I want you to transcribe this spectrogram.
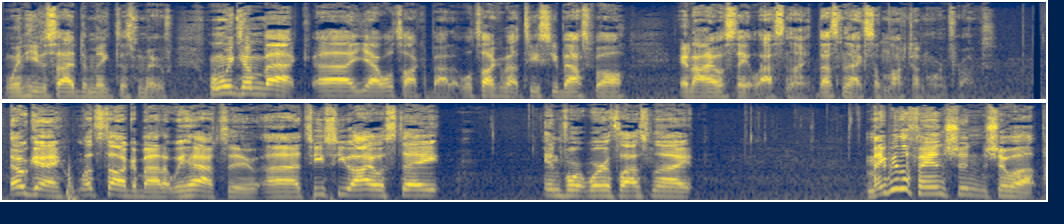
when he decided to make this move. When we come back, uh, yeah, we'll talk about it. We'll talk about TC basketball and Iowa State last night. That's next on Locked On Horned Frogs. Okay, let's talk about it. We have to. Uh, TCU Iowa State in Fort Worth last night. Maybe the fans shouldn't show up.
